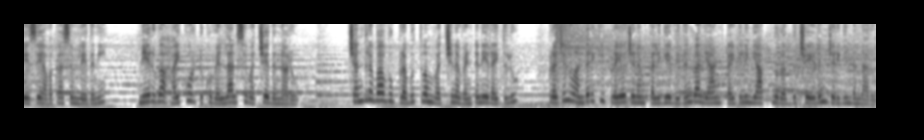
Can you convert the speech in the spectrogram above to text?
చేసే అవకాశం లేదని నేరుగా హైకోర్టుకు వెళ్ళాల్సి వచ్చేదన్నారు. చంద్రబాబు ప్రభుత్వం వచ్చిన వెంటనే రైతులు ప్రజలు అందరికీ ప్రయోజనం కలిగే విధంగా ల్యాండ్ టైటిలింగ్ యాప్ను రద్దు చేయడం జరిగిందన్నారు.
